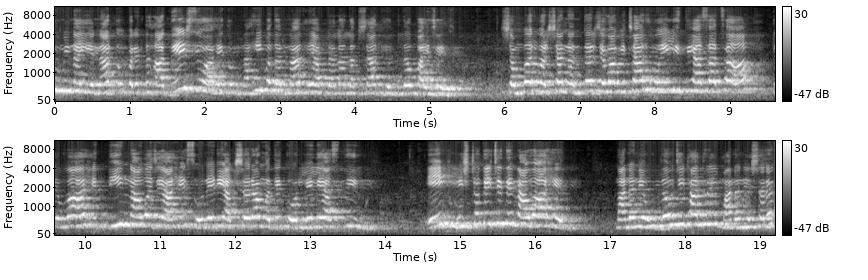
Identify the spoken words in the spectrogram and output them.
तुम्ही नाही येणार तोपर्यंत हा देश जो आहे तो नाही बदलणार हे आपल्याला लक्षात घेतलं पाहिजे. शंभर वर्षानंतर जेव्हा विचार होईल इतिहासाचा तेव्हा हे तीन नावं जे आहे सोनेरी अक्षरामध्ये कोरलेले असतील. एक निष्ठतेचे ते नावं आहेत. माननीय उद्धवजी ठाकरे माननीय शरद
